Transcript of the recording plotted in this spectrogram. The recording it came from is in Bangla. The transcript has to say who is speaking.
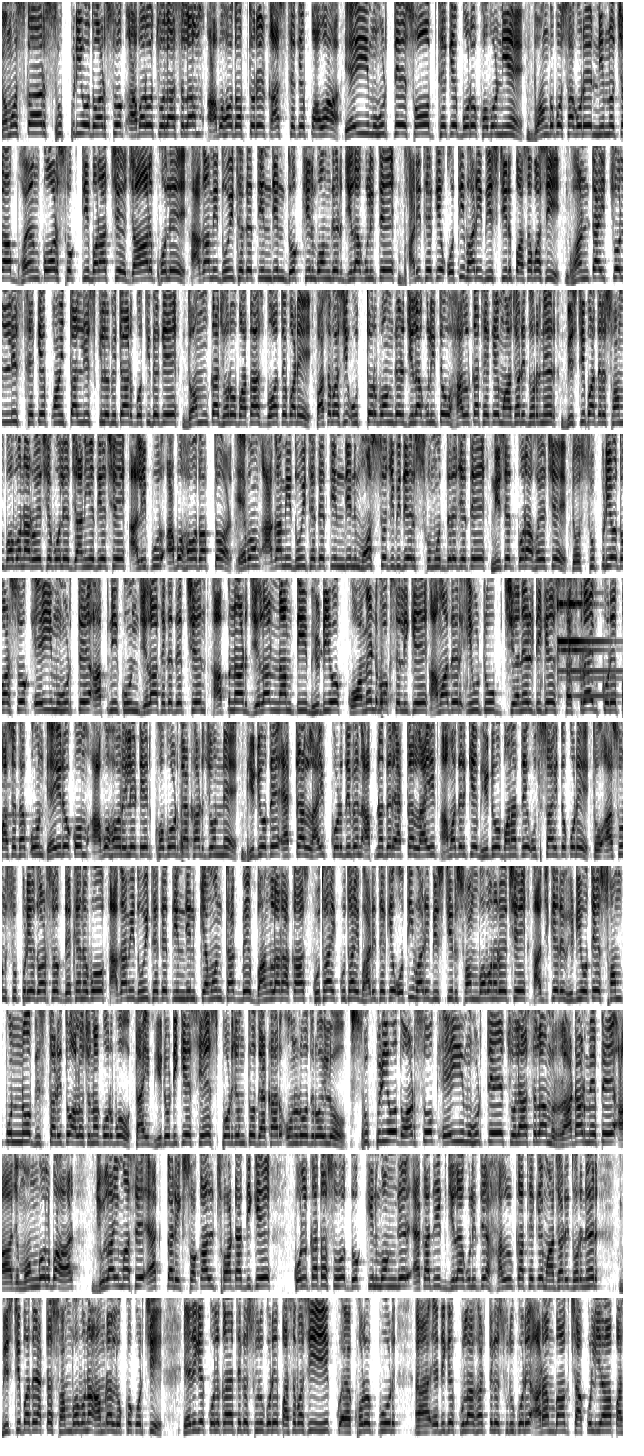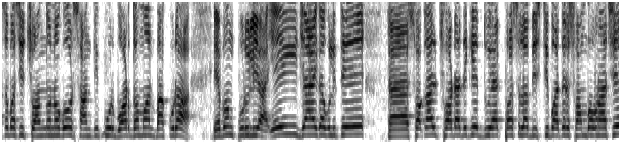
Speaker 1: নমস্কার, সুপ্রিয় দর্শক, আবারও চলে আসলাম আবহাওয়া দপ্তরের কাছ থেকে পাওয়া এই মুহূর্তে সব থেকে বড় খবর নিয়ে। বঙ্গোপসাগরের নিম্নচাপ ভয়ঙ্কর শক্তি বাড়াচ্ছে, যার ফলে আগামী দুই থেকে তিন দিন দক্ষিণবঙ্গের জেলাগুলিতে ভারী থেকে অতি ভারী বৃষ্টির পাশাপাশি ঘন্টায় চল্লিশ থেকে পঁয়তাল্লিশ কিলোমিটার গতিবেগে দমকা ঝোড়ো বাতাস বহাতে পারে। পাশাপাশি উত্তরবঙ্গের জেলাগুলিতেও হালকা থেকে মাঝারি ধরনের বৃষ্টিপাতের সম্ভাবনা রয়েছে বলে জানিয়ে দিয়েছে আলিপুর আবহাওয়া দপ্তর এবং আগামী দুই থেকে তিন দিন মৎস্যজীবীদের সমুদ্রে যেতে নিষেধ করা হয়েছে। তো সুপ্রিয় দর্শক, এই মুহূর্তে আপনি কোন জেলা থেকে দেখছেন? আপনার জেলার নামটি ভিডিও কমেন্ট বক্সে লিখে আমাদের ইউটিউব চ্যানেলটিকে সাবস্ক্রাইব করে পাশে থাকুন। এই রকম আবহাওয়া রিলেটেড খবর দেখার জন্য ভিডিওতে একটা লাইক করে দিবেন, আপনাদের একটা লাইক আমাদেরকে ভিডিও বানাতে উৎসাহিত করে। তো আসুন সুপ্রিয় দর্শক, দেখে নেব আগামী দুই থেকে তিন দিন কেমন থাকবে বাংলার আকাশ কোথায় কোথায় ভারী থেকে অতি ভারী বৃষ্টির সম্ভাবনা রয়েছে, আজকের ভিডিওতে সম্পূর্ণ বিস্তারিত আলোচনা করব। তাই ভিডিওটিকে শেষ পর্যন্ত দেখার অনুরোধ রইল। সুপ্রিয় দর্শক, এই মুহূর্তে চলে আসলাম রাডার ম্যাপে। আজ মঙ্গলবার, জুলাই মাসে এক তারিখ সকাল ছটার দিকে কলকাতা সহ দক্ষিণবঙ্গের একাধিক জেলাগুলিতে হালকা থেকে মাঝারি ধরনের বৃষ্টিপাতের একটা সম্ভাবনা আমরা লক্ষ্য করছি। এদিকে কলকাতা থেকে শুরু করে পাশাপাশি খড়গপুর এদিকে কুলাঘাট থেকে শুরু করে আরামবাগ, চাকুলিয়া, পাশাপাশি চন্দ্রনগর শান্তিপুর, বর্ধমান, বাঁকুড়া এবং পুরুলিয়া এই জায়গাগুলিতে সকাল ছটা থেকে দু এক ফসলা বৃষ্টিপাতের সম্ভাবনা আছে।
